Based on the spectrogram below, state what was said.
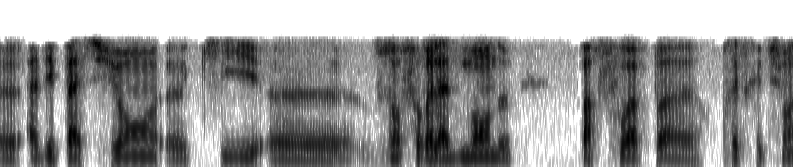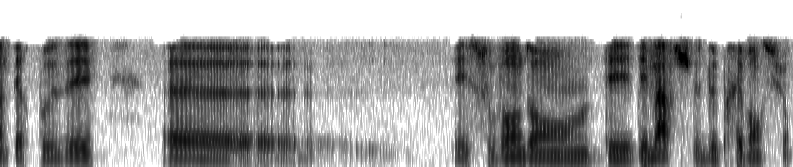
euh, à des patients qui vous en feraient la demande parfois par prescription interposée. et souvent dans des démarches de prévention.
